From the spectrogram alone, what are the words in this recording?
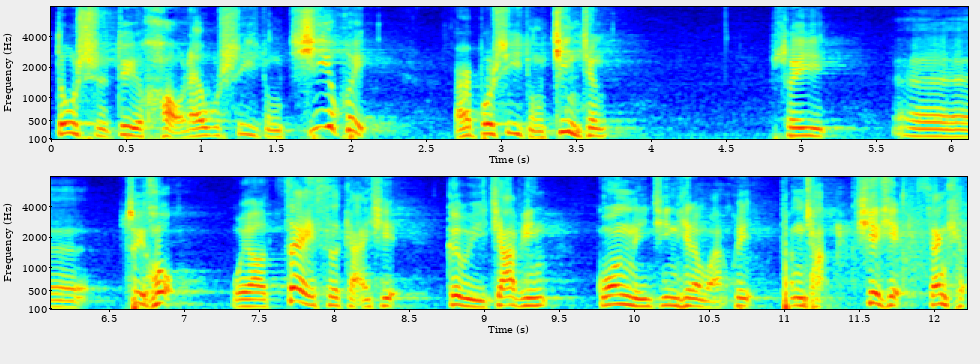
都是对好莱坞是一种机会，而不是一种竞争。所以，呃，最后我要再次感谢各位嘉宾光临今天的晚会捧场，谢谢，Thank you。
